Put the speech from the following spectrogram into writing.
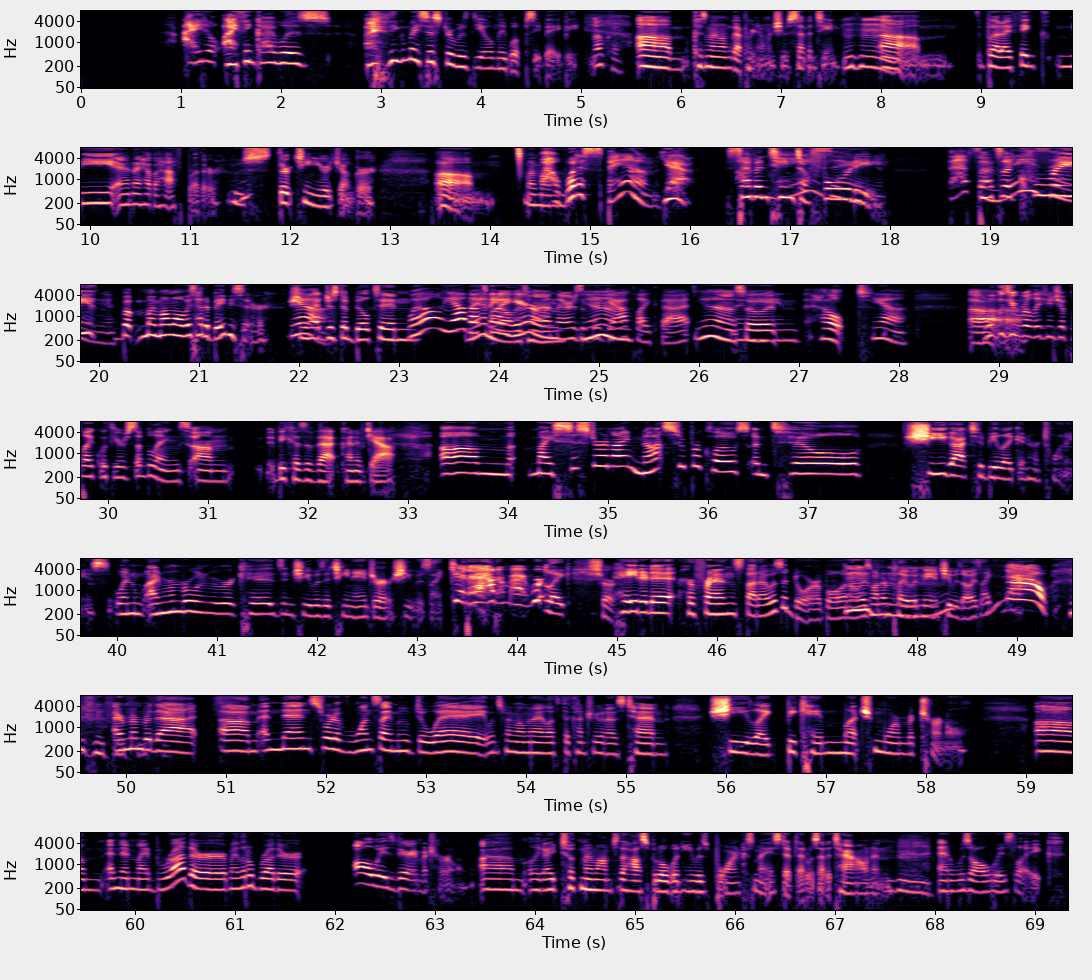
I don't. I think I was. I think my sister was the only whoopsie baby. Okay. Um, because my mom got pregnant when she was 17 Mm-hmm. Um, but I think me and I have a half brother who's thirteen years younger. Um, my mom. wow, what a span! Yeah, seventeen to forty. That's That's amazing. a crazy. But my mom always had a babysitter. She Yeah. had just a built-in. Well, yeah, that's what I the when there's a Yeah. big gap like that. yeah, I so mean- it helped. Yeah. Uh, what was your relationship like with your siblings? Um, because of that kind of gap. Um, my sister and I not super close until she got to be like in her 20s. When I remember when we were kids and she was a teenager, she was like, "Get out of my room!" Like, Sure. hated it. Her friends thought I was adorable and always wanted to play with me, and she was always like, "No." I remember that. Um, and then, sort of, once I moved away, once my mom and I left the country when I was 10, she like became much more maternal. Um, and then my brother, my little brother, always very maternal. Um, like I took my mom to the hospital when he was born because my stepdad was out of town and and was always like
